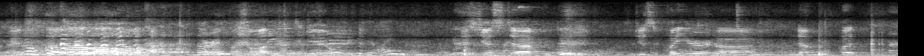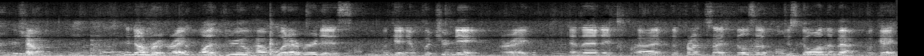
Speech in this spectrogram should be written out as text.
okay. Yeah. Alright, so all you have to do is just, uh, just put your, uh, no, put, count, number it, right? One through how, whatever it is, okay, and put your name, alright? And then if, uh, if the front side fills up, just go on the back, okay?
